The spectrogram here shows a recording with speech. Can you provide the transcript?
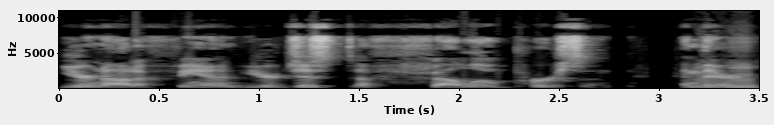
You're not a fan. You're just a fellow person, and they're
